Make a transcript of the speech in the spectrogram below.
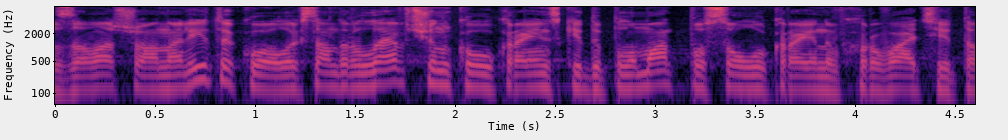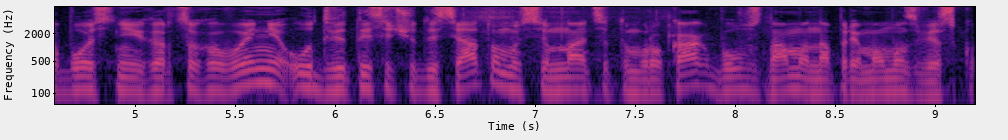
за вашу аналітику. Олександр Левченко, український дипломат, посол України в Хорватії та Боснії і Герцеговині у 2010-2017 роках був з нами на прямому зв'язку.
